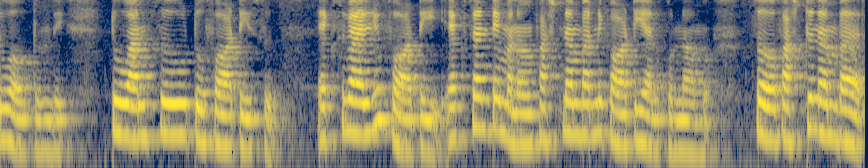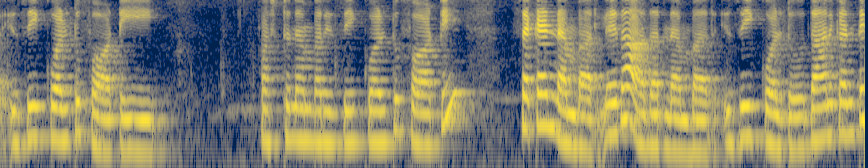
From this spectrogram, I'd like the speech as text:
two అవుతుంది. Two ones two forties x value forty x అంటే మనం ఫస్ట్ నెంబర్ని ఫార్టీ అనుకున్నాము. So first number is equal to forty first number is equal to forty second number లేదా other number is equal to దానికంటే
